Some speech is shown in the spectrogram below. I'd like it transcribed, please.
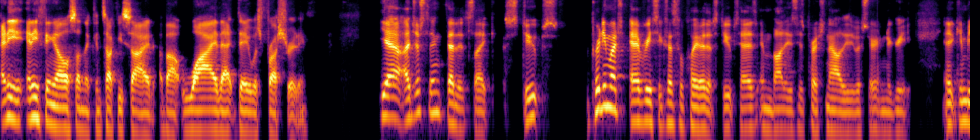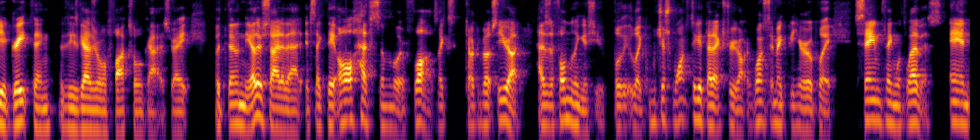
any anything else on the Kentucky side about why that day was frustrating? Yeah, I just think that it's like Stoops pretty much every successful player that Stoops has embodies his personality to a certain degree. And it can be a great thing that these guys are all foxhole guys, right? But then on the other side of that, it's like they all have similar flaws. Like talked about C-Rod has a fumbling issue, but like just wants to get that extra yard, wants to make the hero play. Same thing with Levis. And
